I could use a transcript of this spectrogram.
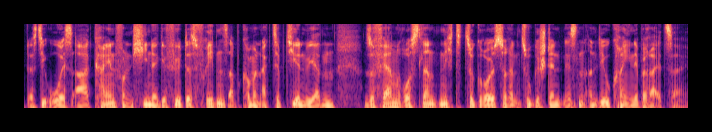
dass die USA kein von China geführtes Friedensabkommen akzeptieren werden, sofern Russland nicht zu größeren Zugeständnissen an die Ukraine bereit sei.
